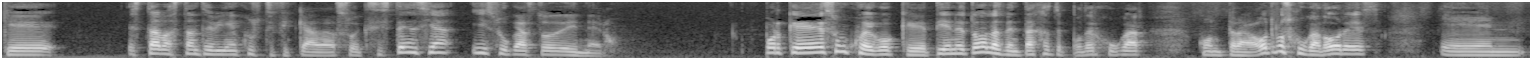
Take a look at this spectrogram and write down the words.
que está bastante bien justificada su existencia y su gasto de dinero. Porque es un juego que tiene todas las ventajas de poder jugar contra otros jugadores en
